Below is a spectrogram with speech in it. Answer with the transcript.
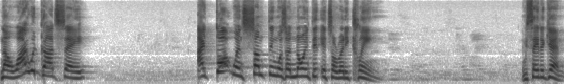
Now, why would God say, I thought when something was anointed, it's already clean. Let me say it again.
